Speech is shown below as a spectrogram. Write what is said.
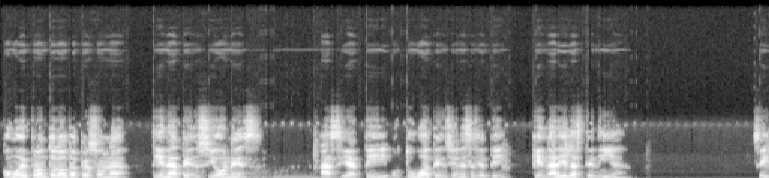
Cómo de pronto la otra persona tiene atenciones hacia ti o tuvo atenciones hacia ti que nadie las tenía. ¿Sí?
